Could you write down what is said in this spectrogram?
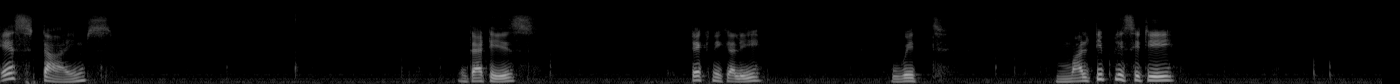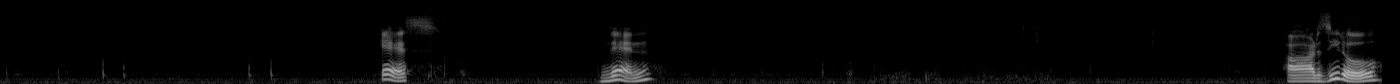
s times that is technically with multiplicity s then r 0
